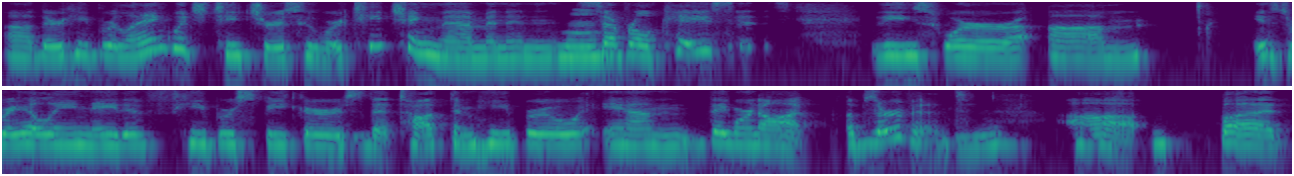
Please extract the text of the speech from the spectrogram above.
uh, their Hebrew language teachers who were teaching them, and in Mhm. several cases, these were um, Israeli native Hebrew speakers that taught them Hebrew, and they were not observant. Mm-hmm. Uh, but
